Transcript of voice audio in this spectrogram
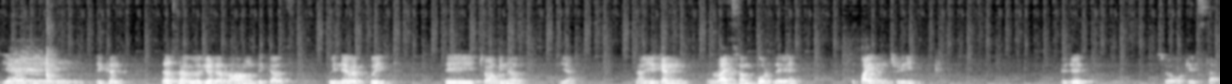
Yay! Because that's why we get it wrong because we never quit the terminal. Yeah. Now you can write some code there. So Python 3. Is it? So okay, start.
